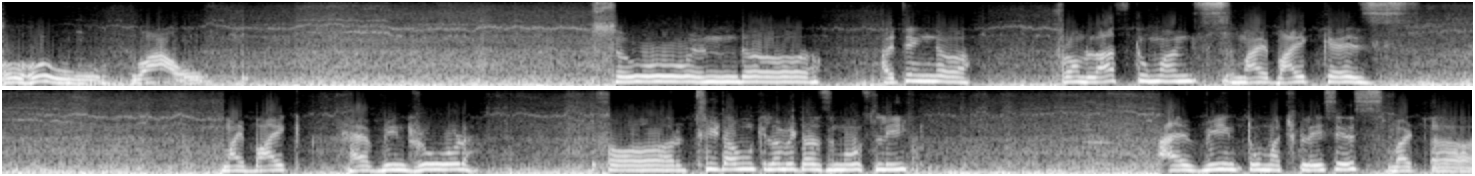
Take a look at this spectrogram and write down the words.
Oh ho wow. So in the I think uh, from last two months my bike is my bike have been rode for 3000 kilometers mostly. I've been to much places but uh,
